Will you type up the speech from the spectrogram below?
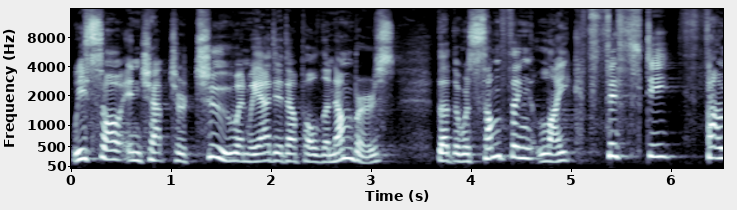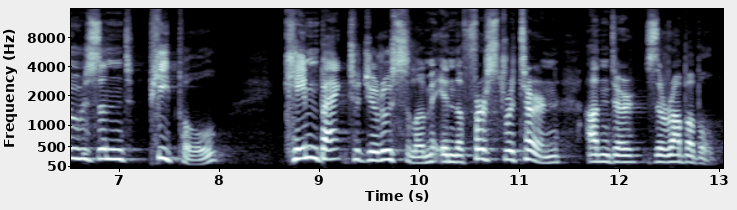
We saw in chapter 2, when we added up all the numbers, that there was something like 50,000 people came back to Jerusalem in the first return under Zerubbabel.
